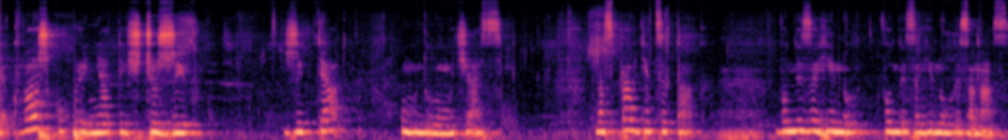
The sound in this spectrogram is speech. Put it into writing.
як важко прийняти, що жив життя у минулому часі. Насправді це так. Вони загинули, вони загинули за нас.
